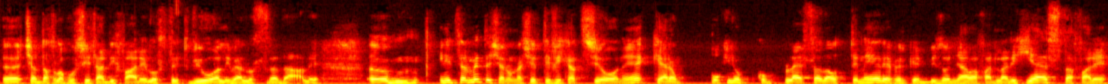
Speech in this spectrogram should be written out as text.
eh, ci ha dato la possibilità di fare lo street view a livello stradale. Um, inizialmente c'era una certificazione che era un pochino complessa da ottenere perché bisognava fare la richiesta, fare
